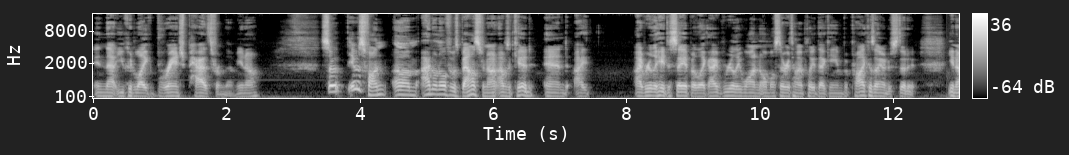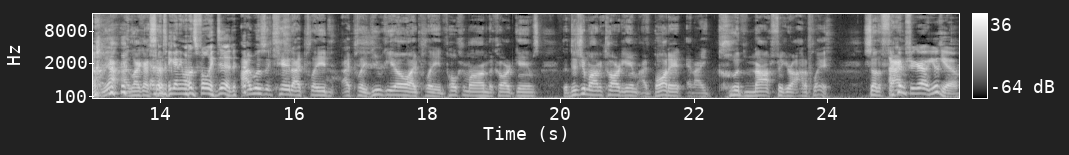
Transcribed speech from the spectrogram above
in that you could like branch paths from them you know? So it was fun. Um i don't know if it was balanced or not. I was a kid and i i really hate to say it but like i really won almost every time i played that game but probably because i understood it you know yeah. Like I i don't think anyone else fully did I was a kid. I played, I played Yu Gi Oh. I played Pokemon, the card games, the Digimon card game. I bought it and I could not figure out how to play it. So the i couldn't figure out yu-gi-oh you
